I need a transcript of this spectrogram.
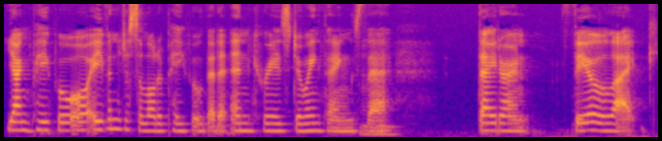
young people, or even just a lot of people that are in careers doing things mm. that they don't feel like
